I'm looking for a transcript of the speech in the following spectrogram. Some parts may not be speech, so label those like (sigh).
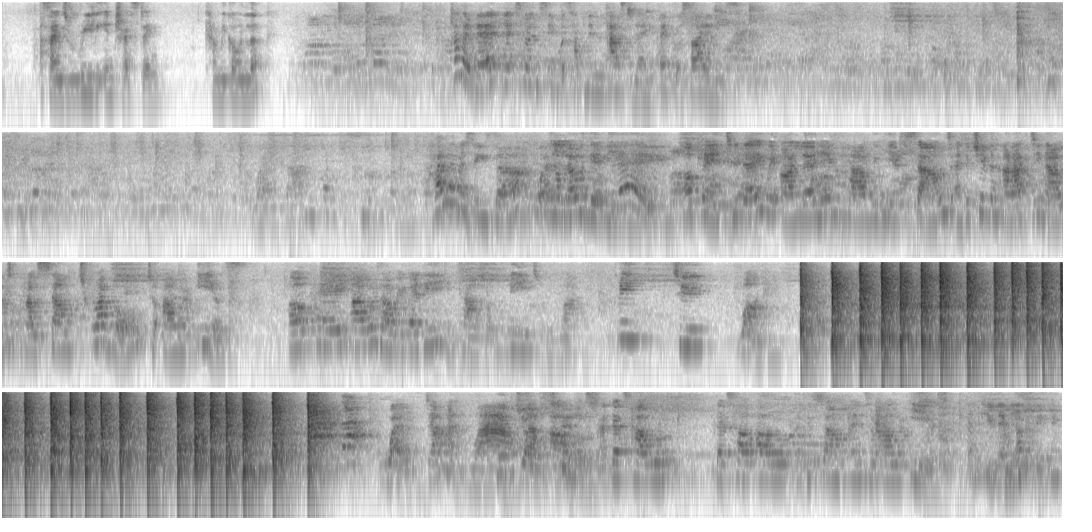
That sounds really interesting. Can we go and look? Hello there. Let's go and see what's happening in Owls today. They've got science. Hello, Aziza. What Hello, Demi. today? Okay, today we are learning how we hear sounds and the children are acting out how sound travel to our ears. Okay, ours, are we ready? In count of three, two, one. Three, two, one. Well done. Wow, Good job, that's good. And that's how that's how our uh, the sound enter our ears. Thank you, Demi. Lovely.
